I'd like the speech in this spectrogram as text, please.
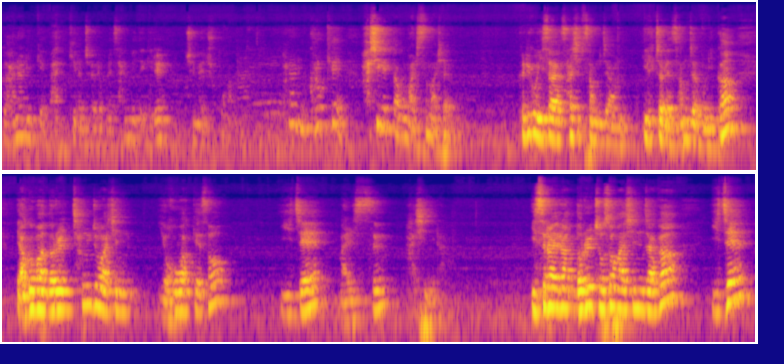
그 하나님께 맡기는 저 여러분의 삶이 되기를 주님의 축복합니다. 하나님 그렇게 하시겠다고 말씀하셔요. 그리고 이사야 43장 1절에서 3절 보니까 야곱아 너를 창조하신 여호와께서 이제 말씀하시니라. 이스라엘아 너를 조성하신 자가 이제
